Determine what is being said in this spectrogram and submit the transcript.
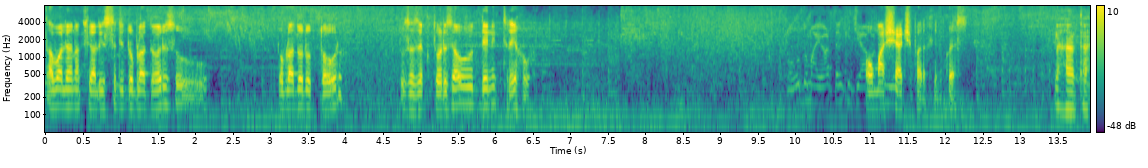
Tava olhando aqui a lista de dubladores, o dublador do touro, dos executores é o Danny Trejo, Ou Machete para quem não conhece. Ah, tá.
